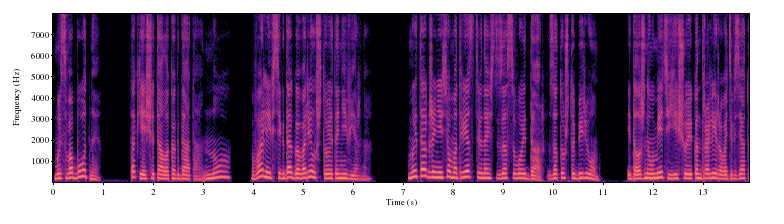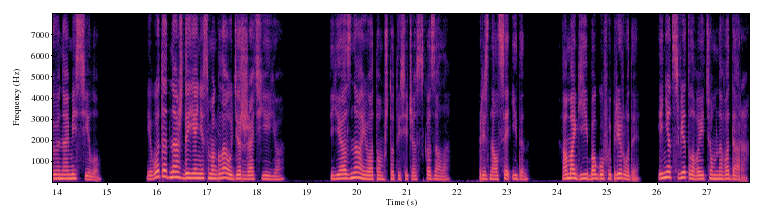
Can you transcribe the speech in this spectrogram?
Мы свободны, так я считала когда-то, но Валий всегда говорил, что это неверно. Мы также несем ответственность за свой дар, за то, что берем, и должны уметь еще и контролировать взятую нами силу. И вот однажды я не смогла удержать ее. «Я знаю о том, что ты сейчас сказала», — признался Иден. «О магии богов и природы. И нет светлого и темного дара.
